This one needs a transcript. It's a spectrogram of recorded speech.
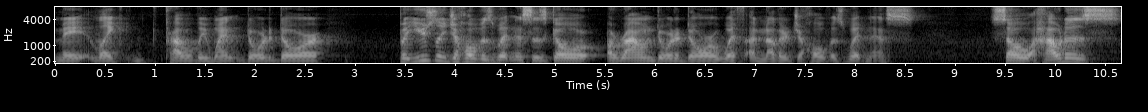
Made like probably went door to door, but usually Jehovah's Witnesses go around door to door with another Jehovah's Witness. So how does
